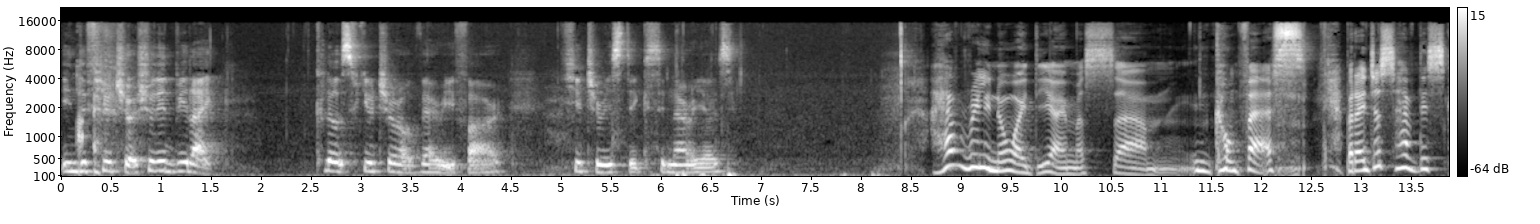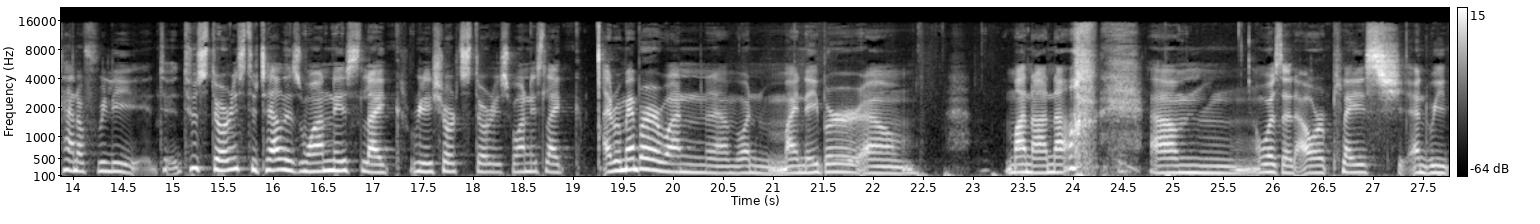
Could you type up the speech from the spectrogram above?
in the future? Should it be like close future or very far futuristic scenarios? I have really no idea, I must um, confess. But I just have this kind of really two stories to tell. Is one is like really short stories. One is like I remember when um, when my neighbor um, Manana um, was at our place and we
